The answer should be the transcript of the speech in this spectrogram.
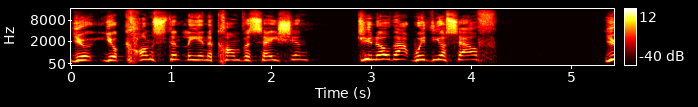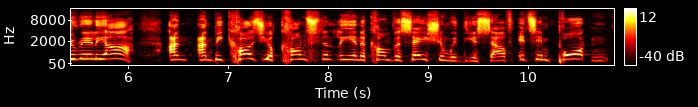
you're, you're constantly in a conversation? Do you know that with yourself? You really are. And, and because you're constantly in a conversation with yourself, it's important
